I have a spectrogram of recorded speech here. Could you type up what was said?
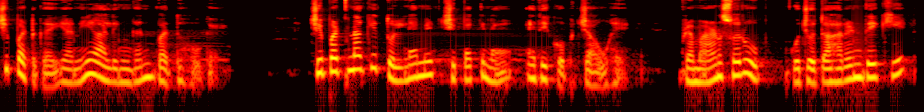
चिपट गए, यानी आलिंगन बद्ध हो गए। चिपटना की तुलना में चिपकना अधिक उपजाऊ है। प्रमाण स्वरूप कुछ उदाहरण देखिए।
